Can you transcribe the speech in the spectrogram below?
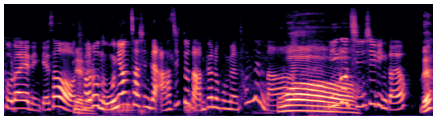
보라의 님께서 네네. 결혼 5년 차신데 아직도 남편을 보면 설렌다. 우와. 이거 진실인가요? 네?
